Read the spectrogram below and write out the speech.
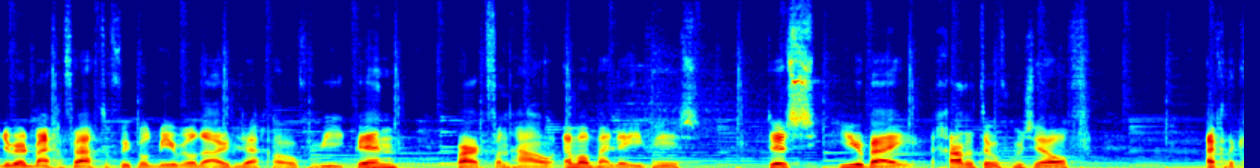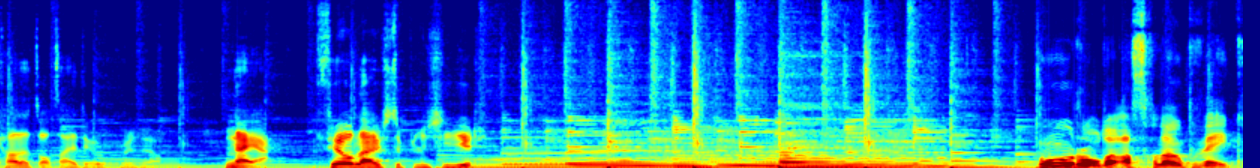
er werd mij gevraagd of ik wat meer wilde uitleggen over wie ik ben, waar ik van hou en wat mijn leven is. Dus hierbij gaat het over mezelf. Eigenlijk gaat het altijd over mezelf. Nou ja, veel luisterplezier. Hoe rolde afgelopen week?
